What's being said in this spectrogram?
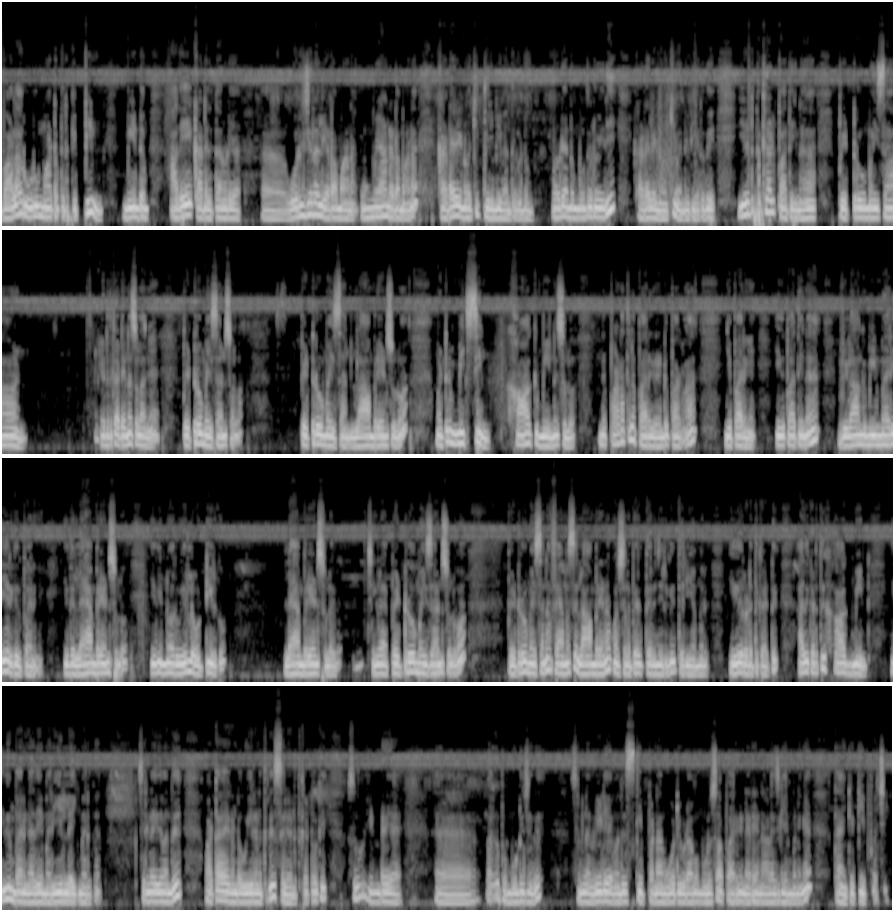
வளர் உருமாற்றத்திற்கு பின் மீண்டும் அதே கடல் தன்னுடைய ஒரிஜினல் இடமான உண்மையான இடமான கடலை நோக்கி திரும்பி வந்துவிடும் மறுபடியும் அந்த முதுருயிரி கடலை நோக்கி வந்துவிடுகிறது. எடுத்துக்காட்டு பார்த்தீங்கன்னா பெட்ரோமைசான். எடுத்துக்காட்டு என்ன சொல்லாங்க? பெட்ரோமைசான் சொல்லலாம். பெட்ரோமைசான் லாம்ரேன்னு சொல்லுவோம். மற்றும் மிக்சின் ஹாக் மீன்னு சொல்லுவோம். இந்த படத்தில் பாருங்கள் ரெண்டு பார்க்கலாம். இங்கே பாருங்கள் இது பார்த்தீங்கன்னா விலாங்கு மீன் மாதிரியே இருக்குது பாருங்கள் இது லேம்ப்ரேன்னு சொல்லுவோம். இது இன்னொரு உயிரில் ஒட்டி இருக்கும் லேம்ப்ரேன்னு சொல்லுது. சரிங்களா? பெட்ரோமைசான்னு சொல்லுவோம். பெட்ரோமைசானா ஃபேமஸ் லாம்ப்ரேனா கொஞ்சம் சில பேர் தெரிஞ்சிருக்கு தெரியாமல் இருக்குது இது ஒரு எடுத்துக்காட்டு. அதுக்கடுத்து ஹாக் மீன் இதுவும் பாருங்கள் அதே மாதிரி ஈல் மாதிரி இருக்கும் சரிங்களா? இது வந்து வட்டவாய் கண்ட உயிரினத்துக்கு சில எடுத்துக்காட்டு. ஓகே ஸோ இன்றைய வகுப்பு முடிஞ்சுது. சரிங்களா? வீடியோ வந்து ஸ்கிப் பண்ணாமல் ஓட்டி விடாமல் முழுசாக பாருங்கள் நிறைய நாலேஜ் கெயின் பண்ணுங்கள் தேங்க்யூ கீப் வாட்சிங்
